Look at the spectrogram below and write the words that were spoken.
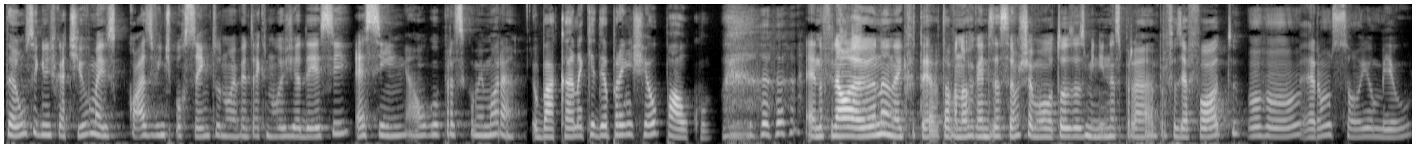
tão significativo, mas quase 20% num evento de tecnologia desse é sim algo pra se comemorar. O bacana é que deu pra encher o palco. É, no final a Ana, né, que tava na organização, chamou todas as meninas pra, pra fazer a foto. Uhum, era um sonho meu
